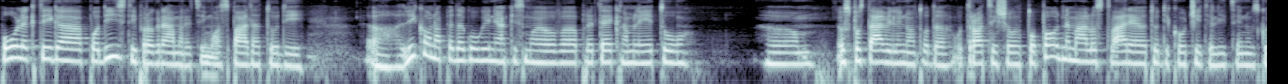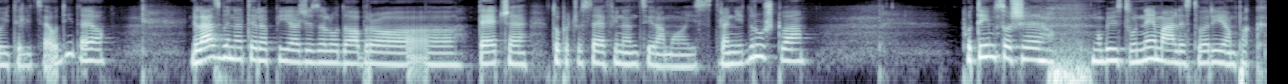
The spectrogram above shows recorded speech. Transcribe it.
poleg tega pod isti program recimo spada tudi uh, likovna pedagoginja, ki smo jo v preteklem letu um, vzpostavili, no to, da otroci še popoldne malo ustvarjajo, tudi ko učiteljice in vzgojiteljice odidejo. Glasbena terapija že zelo dobro uh, teče, to pač vse financiramo iz strani društva. Potem so še v bistvu ne male stvari, ampak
